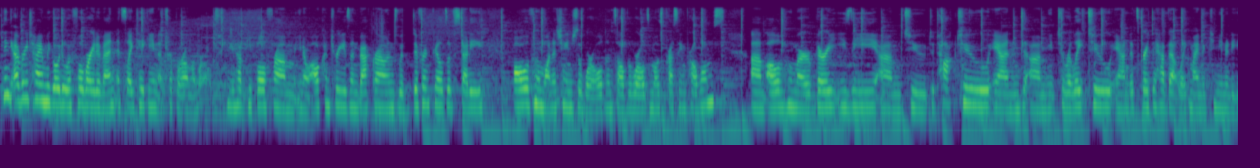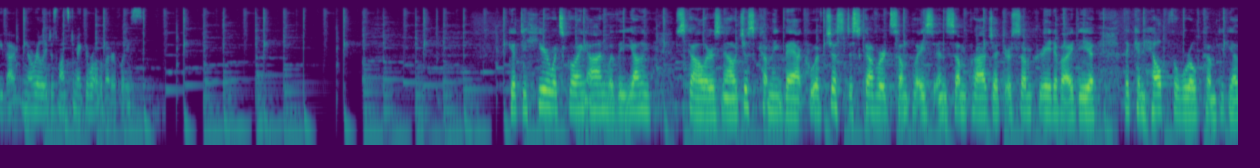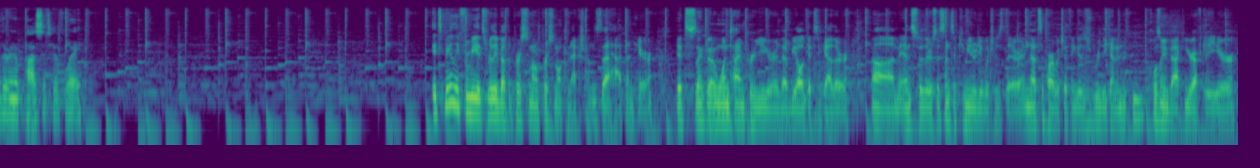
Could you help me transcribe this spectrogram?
think every time we go to a Fulbright event, it's like taking a trip around the world. You have people from you know all countries and backgrounds with different fields of study, all of whom want to change the world and solve the world's most pressing problems. Um, all of whom are very easy um, to, to talk to and um, to relate to, and it's great to have that like-minded community that you know really just wants to make the world a better place. Get to hear what's going on with the young scholars now just coming back who have just discovered someplace and some project or some creative idea that can help the world come together in a positive way. It's mainly for me, it's really about the personal and personal connections that happen here. It's like the one time per year that we all get together. Um, and so there's a sense of community which is there. And that's the part which I think is really kind of holding me back year after year.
